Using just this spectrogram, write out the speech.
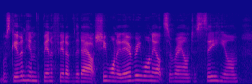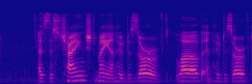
was giving him the benefit of the doubt. She wanted everyone else around to see him as this changed man who deserved love and who deserved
